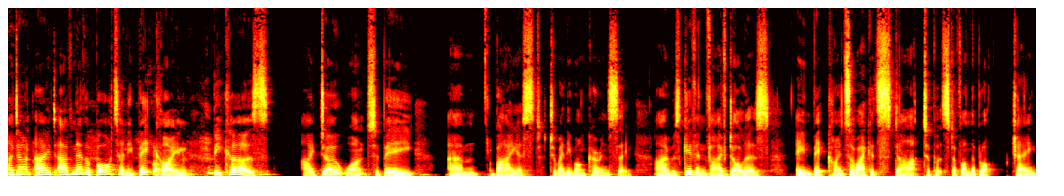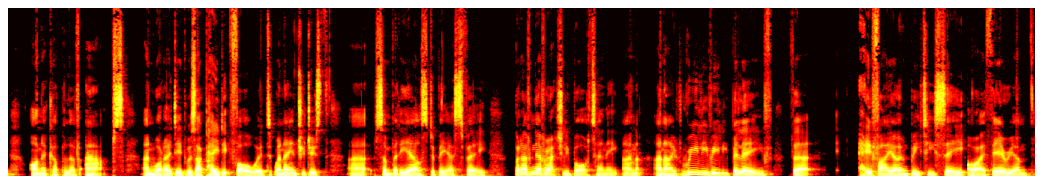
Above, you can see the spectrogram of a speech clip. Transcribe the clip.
I don't. I, I've never bought any Bitcoin because I don't want to be um, biased to any one currency. I was given five dollars in Bitcoin so I could start to put stuff on the blockchain on a couple of apps. And what I did was I paid it forward when I introduced uh, somebody else to BSV. But I've never actually bought any, and and I really, really believe that if I own BTC or Ethereum,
